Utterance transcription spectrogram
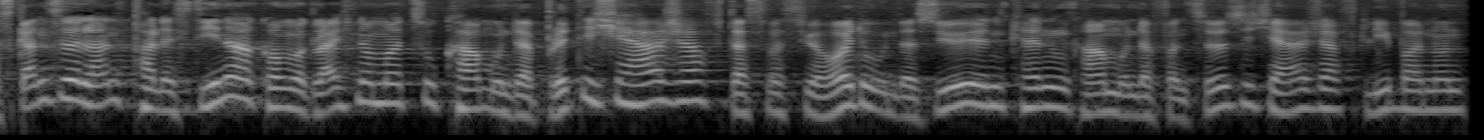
Das ganze Land Palästina, kommen wir gleich nochmal zu, kam unter britische Herrschaft. Das, was wir heute unter Syrien kennen, kam unter französische Herrschaft, Libanon,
